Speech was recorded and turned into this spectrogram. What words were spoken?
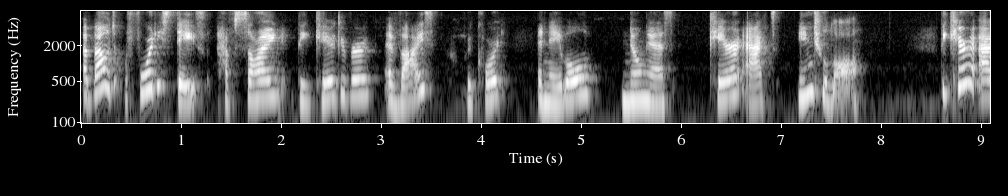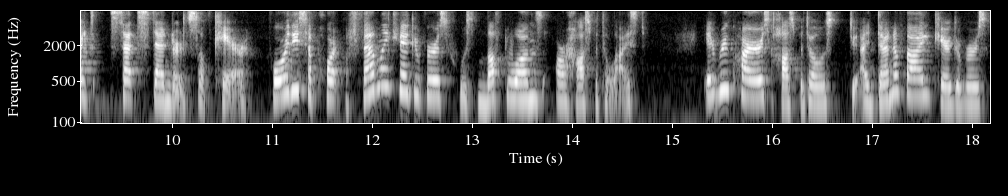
about 40 states have signed the Caregiver Advice, Record, Enable, known as CARE Act, into law. The CARE Act sets standards of care for the support of family caregivers whose loved ones are hospitalized. It requires hospitals to identify caregivers,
